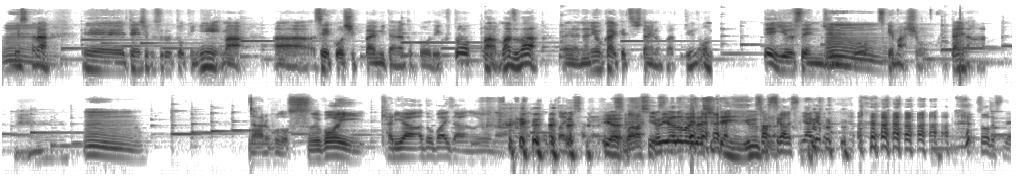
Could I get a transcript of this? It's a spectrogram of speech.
うん。ですから、えー転職するときに、まあ、あー成功失敗みたいなところでいくと、まあ、まずは、えー何を解決したいのかっていうのを見て、優先順位をつけましょう。みたいな話ね。うん。なるほど。すごいキャリアアドバイザーのような あのお答えでしたね。いや素晴らしいキャです、ね。リアアドバイザー視点言うから。さすがです。いやけど、そうですね。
